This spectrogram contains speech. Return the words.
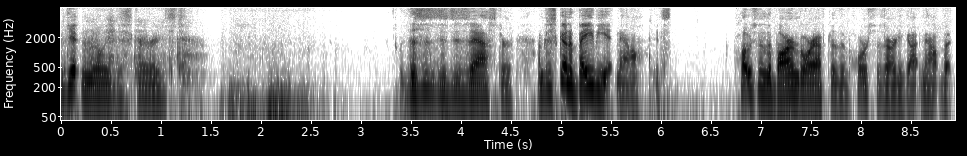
I'm getting really discouraged. This is a disaster. I'm just going to baby it now. It's closing the barn door after the horse has already gotten out, but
